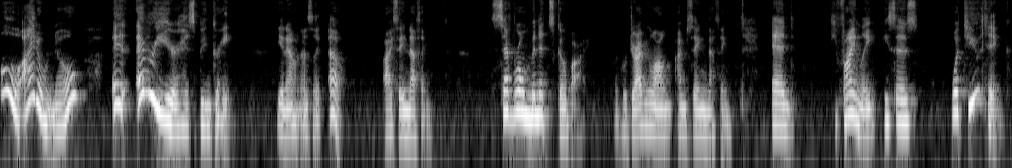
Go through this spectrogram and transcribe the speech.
Oh, I don't know. It, every year has been great, you know? And I was like, Oh, I say nothing. Several minutes go by. Like we're driving along, I'm saying nothing. And he finally, he says, What do you think?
